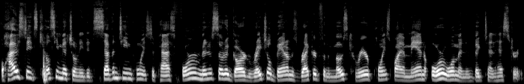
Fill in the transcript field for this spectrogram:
Ohio State's Kelsey Mitchell needed 17 points to pass former Minnesota guard Rachel Banham's record for the most career points by a man or woman in Big Ten history.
